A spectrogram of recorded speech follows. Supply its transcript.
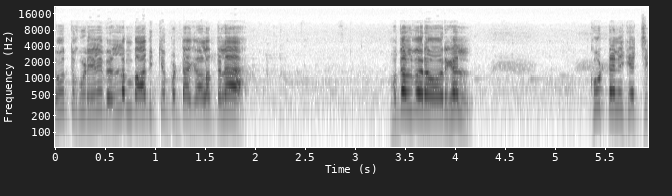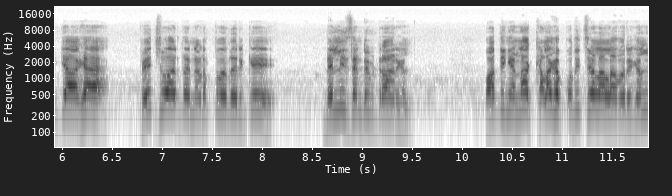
தூத்துக்குடியில் வெள்ளம் பாதிக்கப்பட்ட காலத்தில் முதல்வர் அவர்கள் கூட்டணி கட்சிக்காக பேச்சுவார்த்தை நடத்துவதற்கு டெல்லி சென்று விட்டார்கள். பார்த்தீங்கன்னா கழக பொதுச்செயலாளர் அவர்கள்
